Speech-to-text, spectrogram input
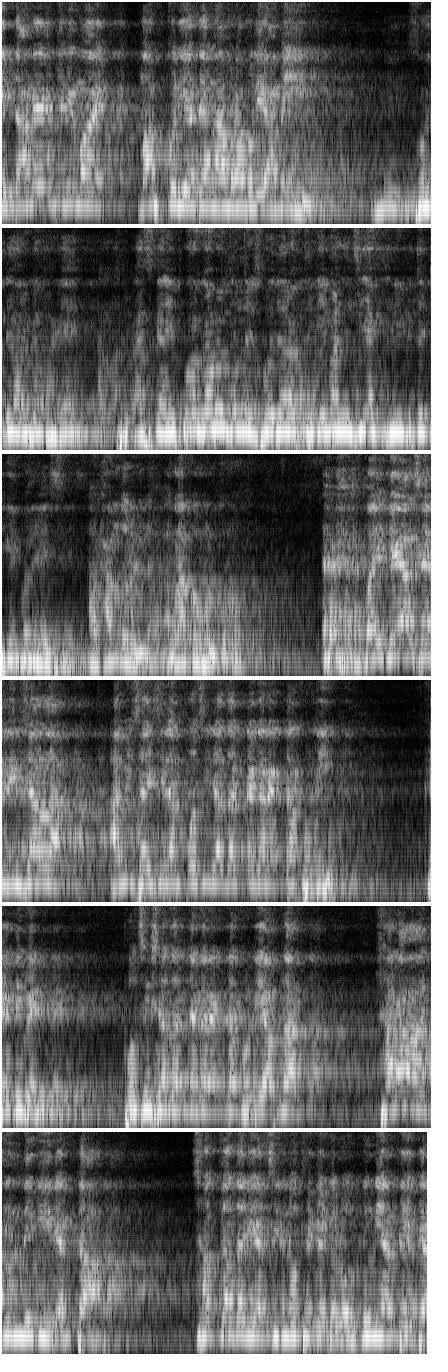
এই দানের বিনিময় মাফ করিয়া দেন আমরা বলি সৌদি আরবে থাকে। এই প্রোগ্রামের জন্য সৌদি আরব থেকে ইমার্জেন্সি একদিনের ভিতরে টিকিট বানিয়ে আসছে আলহামদুলিল্লাহ আল্লাহ কবুল করো ভাই কে আছেন? ইনশাআল্লাহ আমি চাইছিলাম পঁচিশ হাজার টাকার একটা খুঁটি। কে দিবেন? পঁচিশ হাজার টাকার একটা খুঁটি আপনার সারা জিন্দগির একটা সাজ্জাদারিয়া চিহ্ন থেকে গেল। দুনিয়াতে এটা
